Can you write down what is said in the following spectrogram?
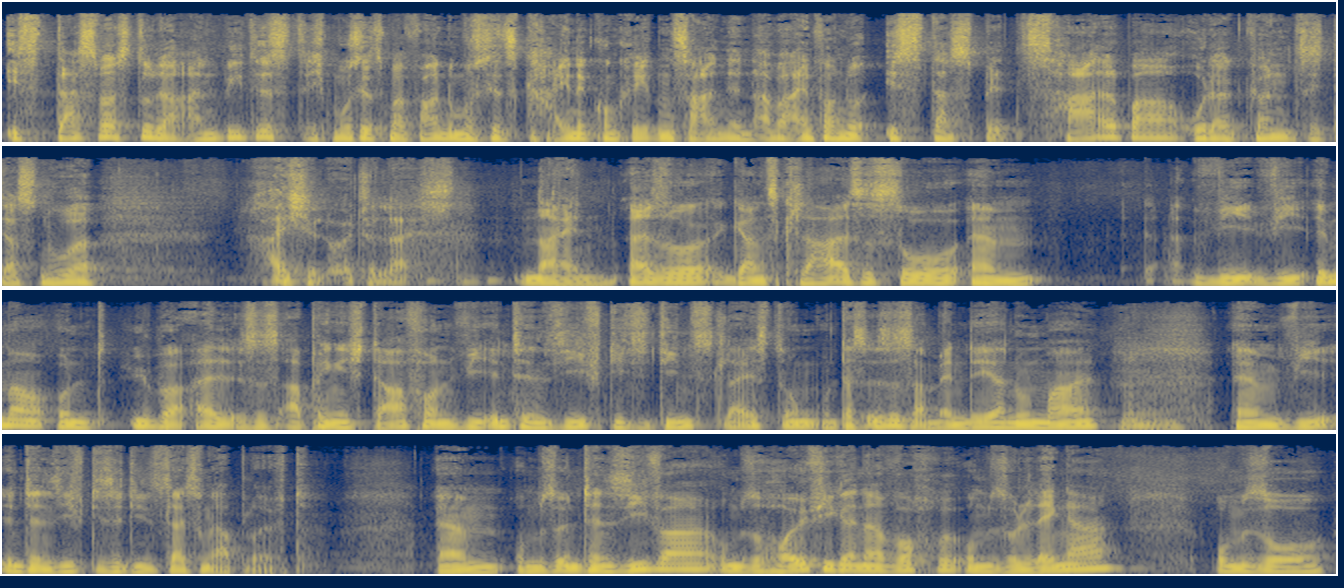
Ist das, was du da anbietest, ich muss jetzt mal fragen, du musst jetzt keine konkreten Zahlen nennen, aber einfach nur, ist das bezahlbar oder können sich das nur reiche Leute leisten? Nein, also ganz klar ist es so, ähm, wie, wie immer und überall ist es abhängig davon, wie intensiv diese Dienstleistung, und das ist es am Ende ja nun mal, mhm. ähm, wie intensiv diese Dienstleistung abläuft. Ähm, umso intensiver, umso häufiger in der Woche, umso länger, umso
